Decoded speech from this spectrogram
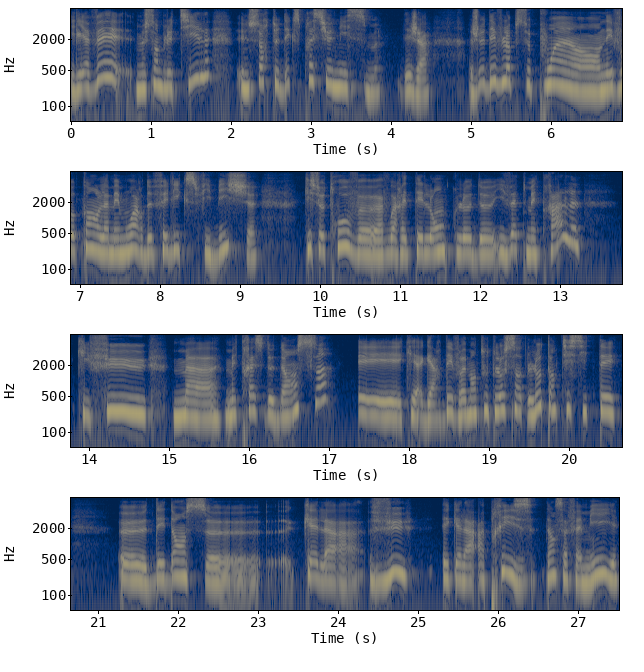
Il y avait, me semble-t-il, une sorte d'expressionnisme déjà. Je développe ce point en évoquant la mémoire de Félix Fibiche qui se trouve euh, avoir été l'oncle de Yvette Métral, qui fut ma maîtresse de danse et qui a gardé vraiment toute l'authenticité euh, des danses euh, qu'elle a vues et qu'elle a apprises dans sa famille.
